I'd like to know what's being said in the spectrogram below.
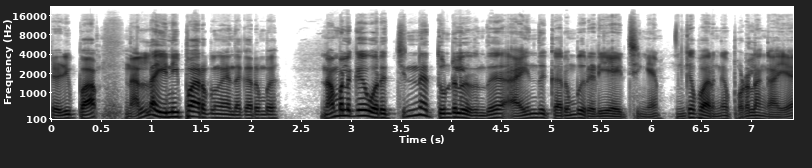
செழிப்பாக நல்லா இனிப்பாக இருக்குங்க இந்த கரும்பு. நம்மளுக்கு ஒரு சின்ன துண்டிலிருந்து ஐந்து கரும்பு ரெடி ஆயிடுச்சிங்க. இங்கே பாருங்கள் புடலங்காயை.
